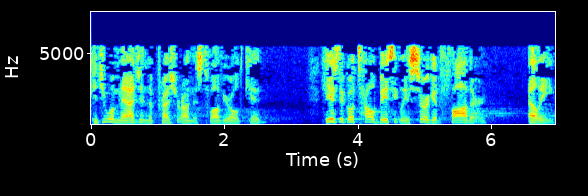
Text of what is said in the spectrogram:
Could you imagine the pressure on this 12 year old kid? He has to go tell basically a surrogate father, Ellie,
